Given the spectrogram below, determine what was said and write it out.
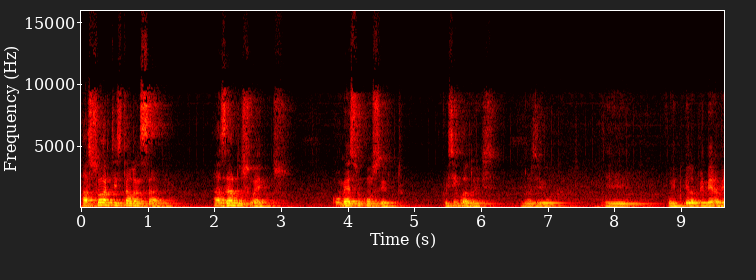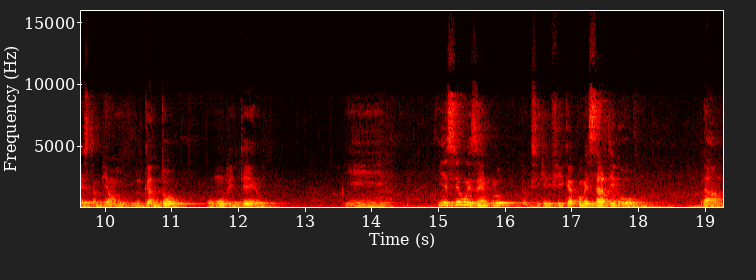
A sorte está lançada. Azar dos suecos. Começa o concerto. Foi 5 a 2. O Brasil eh, foi pela primeira vez campeão, encantou o mundo inteiro. E, e esse é um exemplo do que significa começar de novo. Não,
